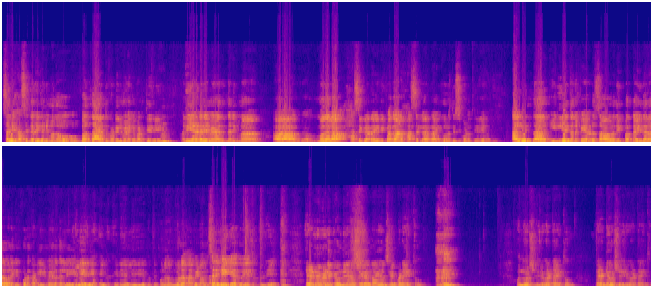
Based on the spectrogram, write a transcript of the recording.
ಸರಿ ಹಾಸ್ಯಗಾರ ಈಗ ನಿಮ್ಮದು ಬಂದ ಆಯ್ತು ಕಟೀಲು ಮೇಳಕ್ಕೆ ಬರ್ತೀರಿ. ಅಲ್ಲಿ ಎರಡನೇ ಮೇಳದಿಂದ ನಿಮ್ಮ ಮೊದಲ ಹಾಸ್ಯಗಾರ ಇಲ್ಲಿ ಪ್ರಧಾನ ಹಾಸ್ಯಗಾರರಾಗಿ ಗುರುತಿಸಿಕೊಳ್ತೀರಿ ಅಲ್ಲಿಂದ ಇಲ್ಲಿಯ ತನಕ ಎರಡು ಸಾವಿರದ ಇಪ್ಪತ್ತೈದರವರೆಗೆ ಕೂಡ ಕಟೀಲು ಮೇಳದಲ್ಲಿ ಮತ್ತೆ ಪುನಃ ಪುನಃ ಸರಿ ಹೇಗೆ ಅದು? ಏನು? ಎರಡನೇ ಮೇಳಕ್ಕೆ ಒಂದನೇ ಹಾಸ್ಯಗಾರನಾಗಿ ನಾನು ಸೇರ್ಪಡೆ ಆಯಿತು. ಒಂದು ವರ್ಷ ತಿರುಗಾಟ ಆಯಿತು. ಎರಡನೇ ವರ್ಷ ತಿರುಗಾಟ ಆಯಿತು.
